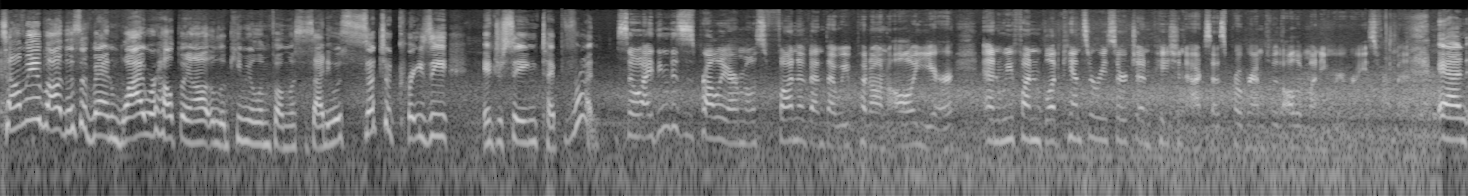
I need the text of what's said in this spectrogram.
Tell me about this event, why we're helping out the Leukemia Lymphoma Society. It was such a crazy interesting type of run. So I think this is probably our most fun event that we put on all year, and we fund blood cancer research and patient access programs with all the money we raise from it. And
